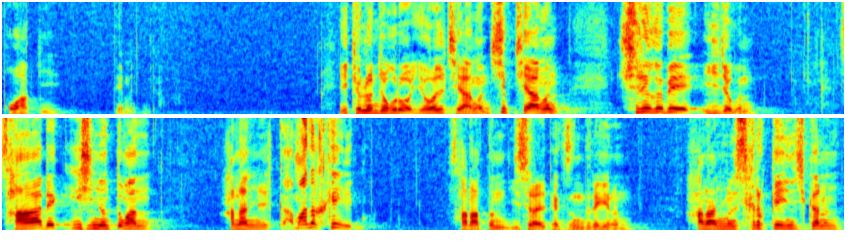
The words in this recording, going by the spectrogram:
보았기 때문입니다. 이 결론적으로 열 재앙은 십 재앙은 출애굽의 이적은 420년 동안 하나님을 까마득하게 읽고 살았던 이스라엘 백성들에게는 하나님을 새롭게 인식하는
